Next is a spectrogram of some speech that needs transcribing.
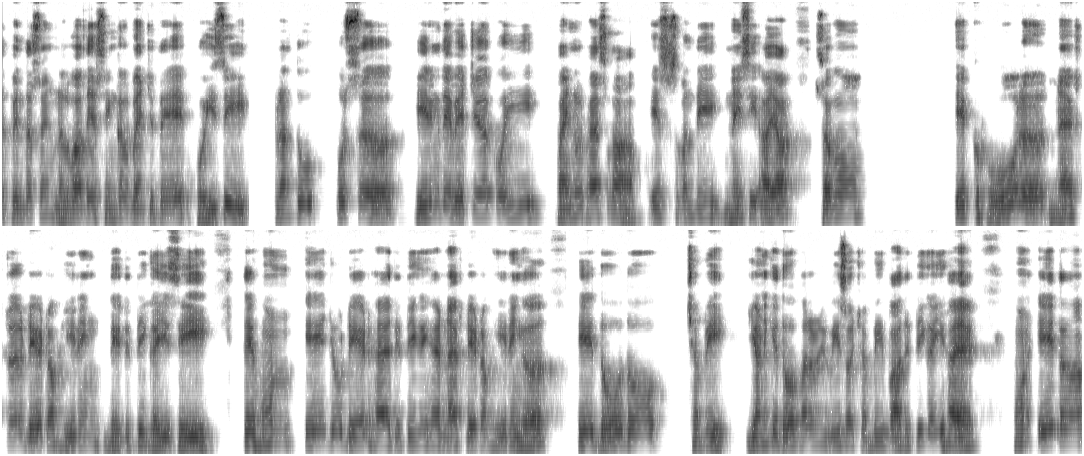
ਰਪਿੰਦਰ ਸਿੰਘ ਨਲਵਾ ਦੇ ਸਿੰਗਲ ਬੈਂਚ ਤੇ ਹੋਈ ਸੀ, ਪਰੰਤੂ ਉਸ ਹੀਅਰਿੰਗ ਦੇ ਵਿੱਚ ਕੋਈ ਫਾਈਨਲ ਫੈਸਲਾ ਇਸ ਸੰਬੰਧੀ ਨਹੀਂ ਸੀ ਆਇਆ। ਸਗੋਂ ਇੱਕ ਹੋਰ ਨੈਕਸਟ ਡੇਟ ਆਫ ਹੀਅਰਿੰਗ ਦੇ ਦਿੱਤੀ ਗਈ ਸੀ ਤੇ ਹੁਣ ਇਹ ਜੋ ਡੇਟ ਹੈ, ਦਿੱਤੀ ਗਈ ਹੈ ਨੈਕਸਟ ਡੇਟ ਆਫ ਹੀਅਰਿੰਗ ਇਹ 2 2 26 ਯਾਨੀ ਕਿ 2 ਫਰਵਰੀ 2026 ਪਾ ਦਿੱਤੀ ਗਈ ਹੈ। ਹੁਣ ਇਹ ਤਾਂ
